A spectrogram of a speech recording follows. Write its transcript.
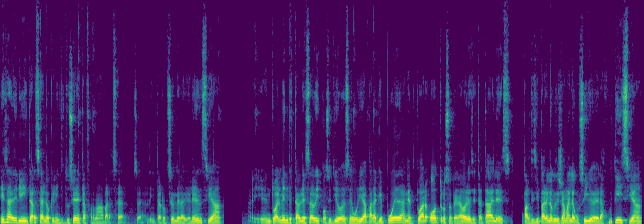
es a delimitarse a lo que la institución está formada para hacer. O sea, la interrupción de la violencia, eventualmente establecer dispositivos de seguridad para que puedan actuar otros operadores estatales, participar en lo que se llama el auxilio de la justicia,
